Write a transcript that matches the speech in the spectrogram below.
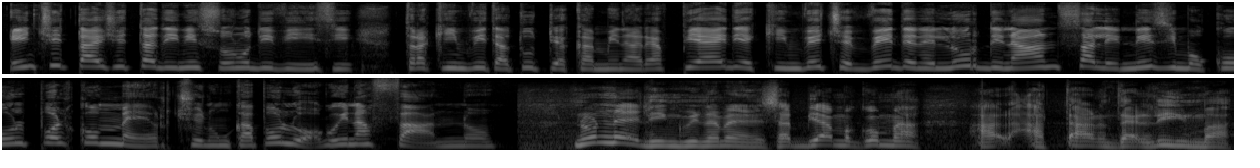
E in città i cittadini sono divisi tra chi invita tutti a camminare a piedi e chi invece vede nell'ordinanza l'ennesimo colpo al commercio in un capoluogo in affanno. Non è l'inquinamento, sappiamo come a, a Taranto e Lima,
